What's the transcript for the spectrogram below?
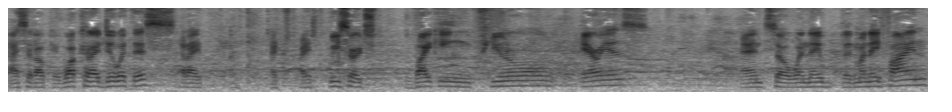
I said, okay, what can I do with this? And I, I, I researched Viking funeral areas. And so when they when they find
